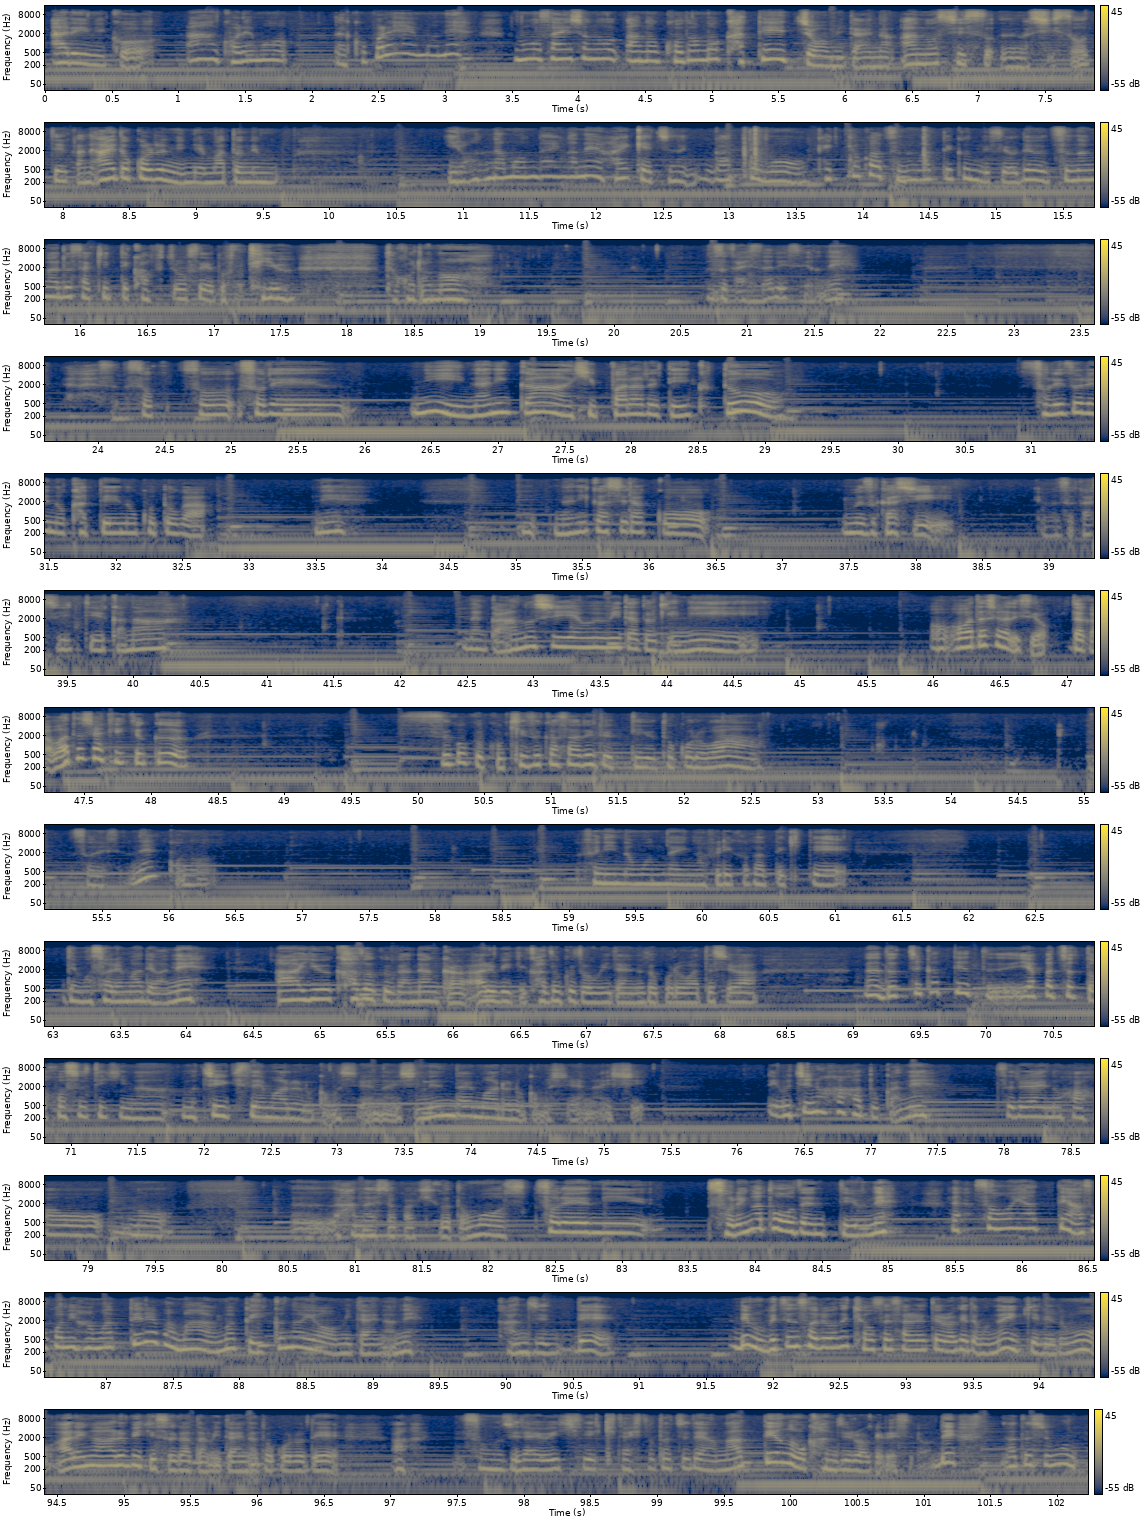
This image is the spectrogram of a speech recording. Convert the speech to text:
ある意味こうああこれもだここら辺もねもう最初のあの子ども家庭庁みたいなあの思想思想っていうかねああいうところにねまたねいろんな問題がね背景つながっても結局はつながっていくんですよ。でもつながる先って家父長制度っていうところの難しさですよね。だからそそそれに何か引っ張られていくとそれぞれの家庭のことがね何かしらこう難しい難しいっていうかな。なんかあの CM 見た時に私はですよ。だから私は結局すごくこう気づかされるっていうところはそうですよね。この不妊の問題が降りかかってきてでもそれまではねああいう家族がなんかあるべき家族像みたいなところを私はどっちかっていうとやっぱちょっと保守的な、まあ、地域性もあるのかもしれないし年代もあるのかもしれないしでうちの母とかね連れ合いの母親の話とか聞くともうそれにそれが当然っていうねそうやってあそこにはまってればまあうまくいくのよみたいなね感じででも別にそれをね強制されてるわけでもないけれどもあれがあるべき姿みたいなところであその時代を生きてきた人たちだよなっていうのを感じるわけですよ。で私も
